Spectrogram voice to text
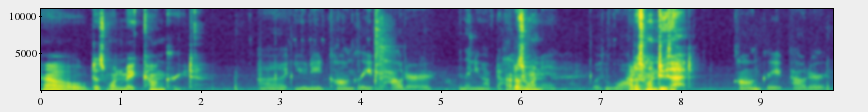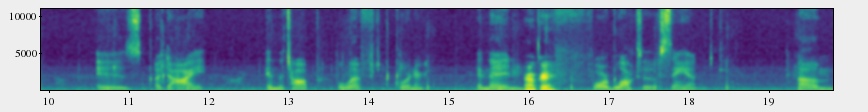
How does one make concrete? Uh, you need concrete powder, and then you have to How does one- it with water. How does one do that? Concrete powder is a dye in the top left corner, and then Okay. Four blocks of sand. Um,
